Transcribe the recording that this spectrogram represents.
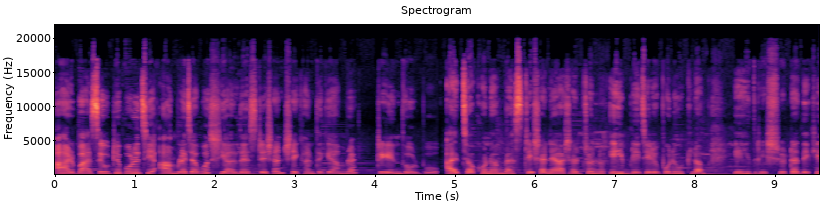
আর বাসে উঠে পড়েছি, আমরা যাব শিয়ালদা স্টেশন, সেখান থেকে আমরা ট্রেন ধরবো। আর যখন আমরা স্টেশনে আসার জন্য এই ব্রিজের উপরে উঠলাম, এই দৃশ্যটা দেখে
